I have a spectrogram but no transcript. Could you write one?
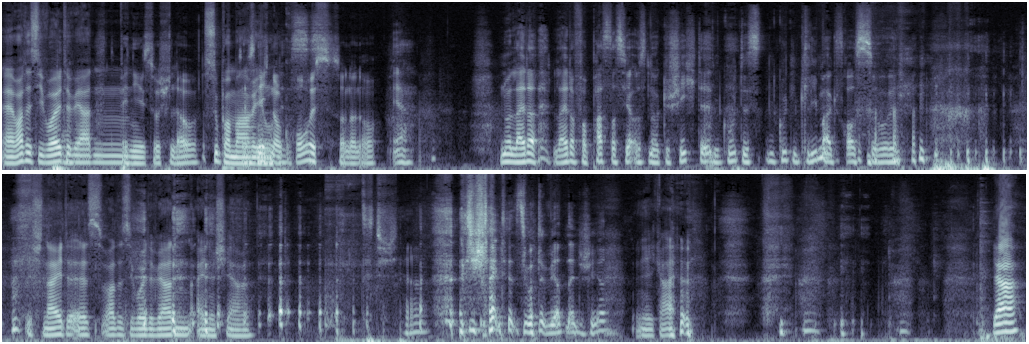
Äh, warte, sie wollte werden Benny ist so schlau. Super Der ist Mario. nicht nur Das- groß, sondern auch. Ja. Nur leider, leider verpasst das hier aus einer Geschichte ein gutes, einen guten Klimax rauszuholen. Ich schneide es. Warte, sie wollte werden eine Schere. Ja. Sie scheint jetzt, sie wollte werden eine Schere. Egal. ja,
